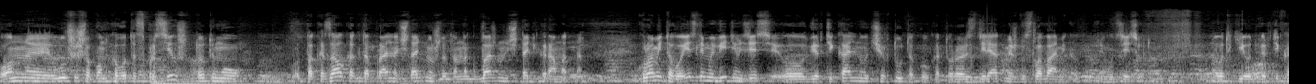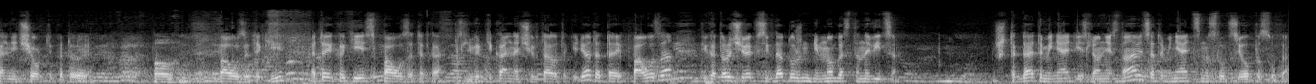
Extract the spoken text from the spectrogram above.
он э, лучше, чтобы он кого-то спросил, чтобы тот ему показал, когда правильно читать, потому что это важно читать грамотно. Кроме того, если мы видим здесь э, вертикальную черту такую, которая разделяет между словами, как, например, вот здесь вот, вот такие вот вертикальные черты, которые Пауза. паузы такие. Это как есть пауза такая. Если вертикальная черта вот так идет, это пауза, при которой человек всегда должен немного остановиться. Что тогда это меняет, если он не остановится, это меняет смысл всего посука.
